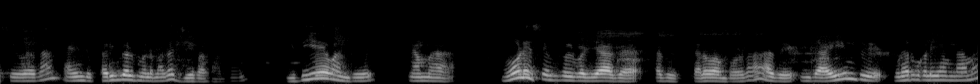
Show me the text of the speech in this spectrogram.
செய்வதுதான் ஐந்து கருவிகள் மூலமாக ஜீவகாந்தம். இதையே வந்து நம்ம மூளை செல்கள் வழியாக அது செலவாகும் போதுதான் அது இந்த ஐந்து உணர்வுகளையும் நாம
